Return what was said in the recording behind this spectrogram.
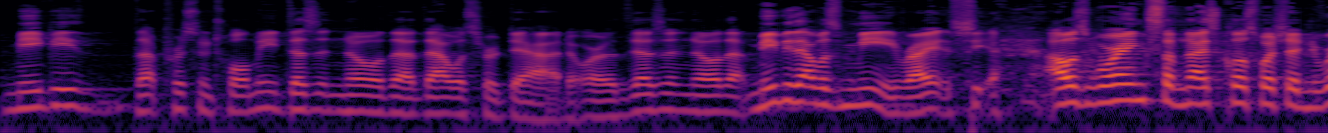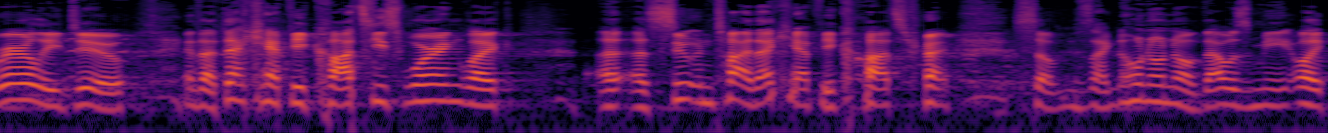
Maybe that person who told me doesn't know that that was her dad, or doesn't know that maybe that was me, right? She, I was wearing some nice clothes, which I rarely do, and that that can't be Kotz. Wearing like a, a, suit and tie. That can't be Kotz, right? So it's like, no, no, no, that was me. Like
